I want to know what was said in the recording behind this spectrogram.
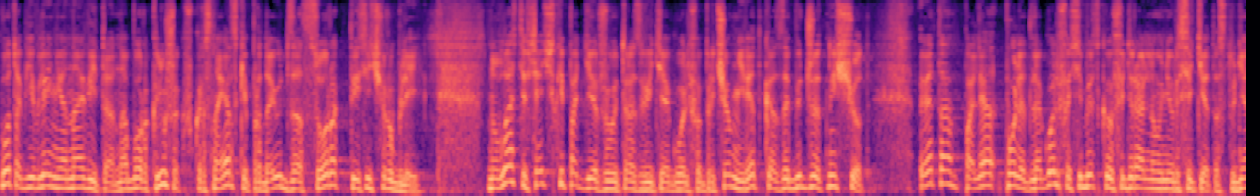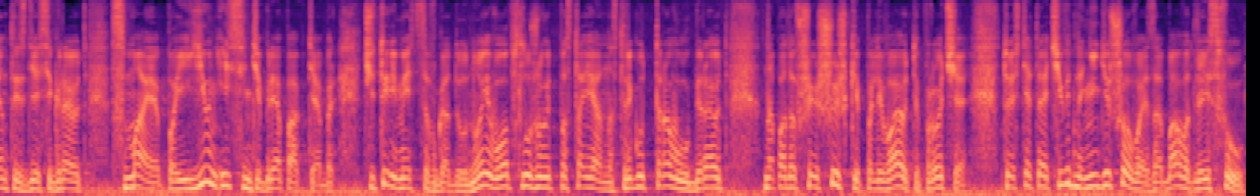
Вот объявление на Авито. Набор клюшек в Красноярске продают за 40 тысяч рублей. Но власти всячески поддерживают развитие гольфа, причем нередко за бюджетный счет. Это поля, поле для гольфа Сибирского федерального университета. Студенты здесь играют с мая по июнь и с сентября по октябрь. Четыре месяца в году. Но его обслуживают постоянно, стригут траву, убирают нападавшие шишки, поливают и прочее. То есть это, очевидно, не дешевая забава для СФУ.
